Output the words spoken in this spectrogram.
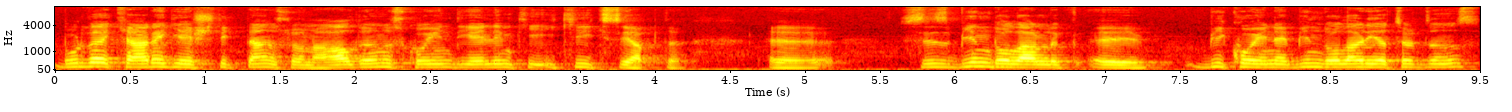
burada kâra geçtikten sonra aldığınız coin diyelim ki 2x yaptı. E, siz 1000 dolarlık e, bir coin'e 1000 dolar yatırdınız.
